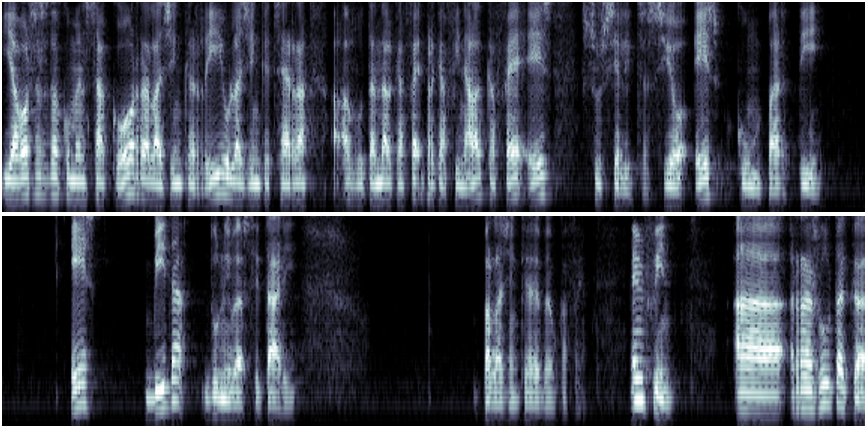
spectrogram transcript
I llavors has de començar a córrer, la gent que riu, la gent que xerra al voltant del cafè, perquè al final el cafè és socialització, és compartir. És vida d'universitari per la gent que veu cafè. En fi, uh, resulta que,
